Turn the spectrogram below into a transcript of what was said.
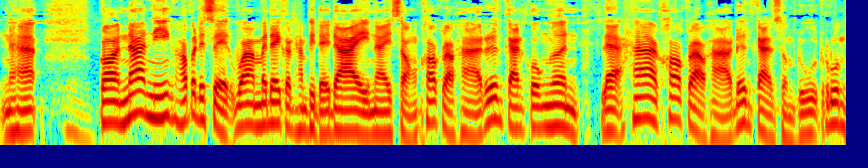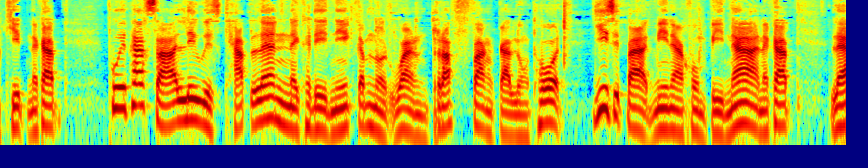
ๆนะฮะก่อนหน้านี้เขาปฏิเสธว่าไม่ได้กระทำผิดใดๆ ใน 2 ข้อกล่าวหาเรื่องการโกงเงิน และ 5 ข้อกล่าวหาเรื่องการสมรู้ร่วมคิดนะครับผู้พิพากษาลิวิสแคปแลนในคดีนี้กำหนดวันรับฟังการลงโทษ 28 มีนาคมปีหน้านะครับ และ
